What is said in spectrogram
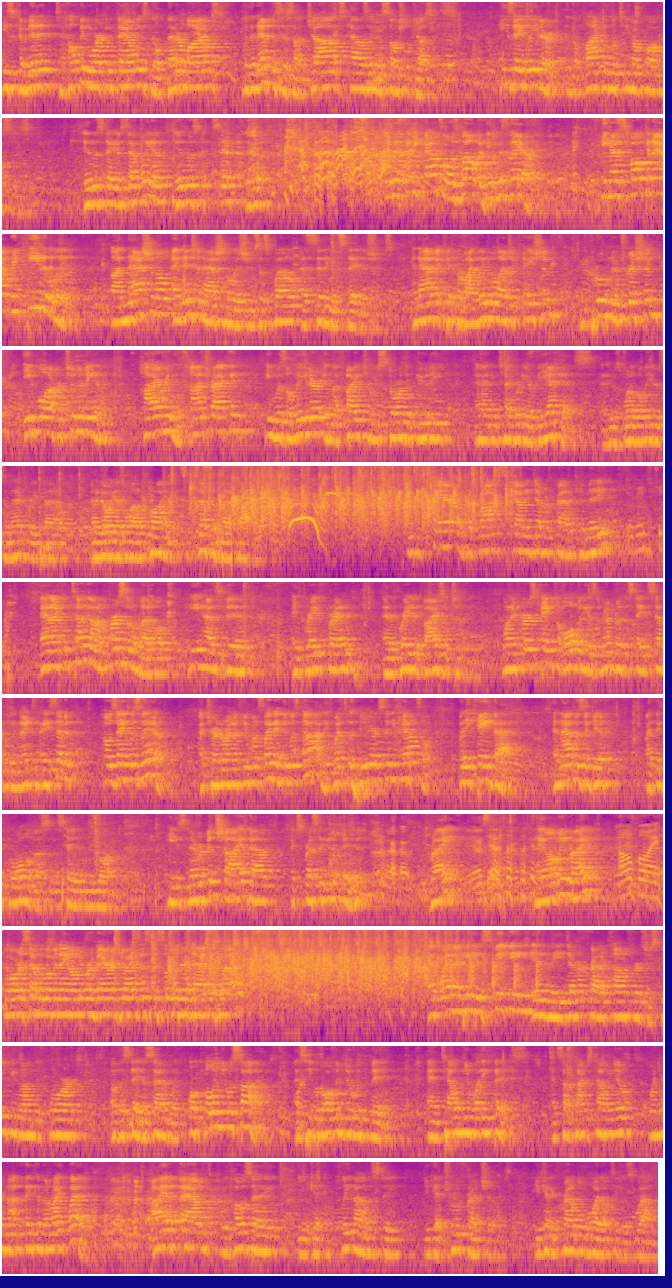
He's committed to helping working families build better lives with an emphasis on jobs, housing, and social justice. He's a leader in the Black and Latino caucuses in the state assembly and in the st state in the, in the city council as well, but he was there. He has spoken out repeatedly on national and international issues as well as city and state issues. An advocate for bilingual education, improved nutrition, equal opportunity in hiring and contracting. He was a leader in the fight to restore the beauty and integrity of Vieques. And he was one of the leaders in that great battle. And I know he has a lot of pride in the success of that battle. He's the chair of the Bronx County Democratic Committee. And I can tell you on a personal level, he has been a great friend and a great advisor to me. When I first came to Albany as a member of the State Assembly in 1987, Jose was there. I turned around a few months later, and he was gone. He went to the New York City Council. But he came back. And that was a gift, I think, for all of us in the state of New York. He's never been shy about expressing an opinion. Right? Yes. yes. Naomi, right? Oh boy. Former Assemblywoman Naomi Rivera joins us to salute her dad as well. And whether he is speaking in the Democratic conference or speaking on the floor of the State Assembly, or pulling you aside, as he would often do with me, and telling you what he thinks, and sometimes telling you when you're not thinking the right way. I have found with Jose, you get complete honesty, you get true friendship, you get incredible loyalty as well.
